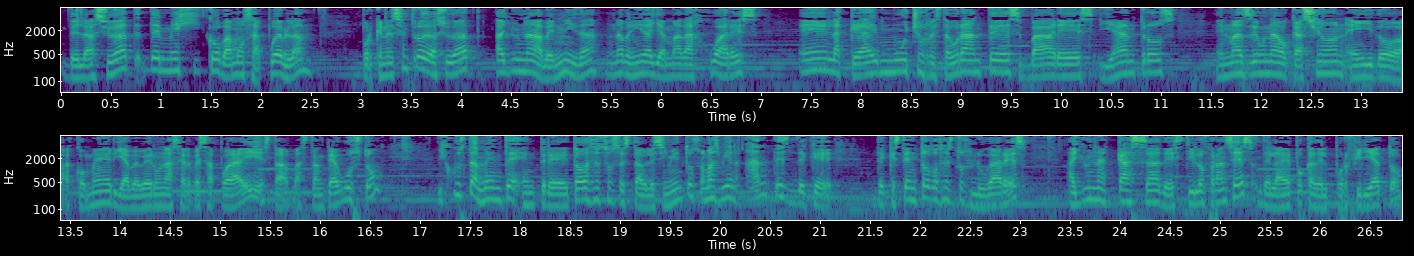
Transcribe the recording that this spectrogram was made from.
De la Ciudad de México vamos a Puebla, porque en el centro de la ciudad hay una avenida, una avenida llamada Juárez, en la que hay muchos restaurantes, bares y antros. En más de una ocasión he ido a comer y a beber una cerveza por ahí, está bastante a gusto. Y justamente entre todos estos establecimientos, o más bien antes de que, de que estén todos estos lugares, hay una casa de estilo francés de la época del porfiriato,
